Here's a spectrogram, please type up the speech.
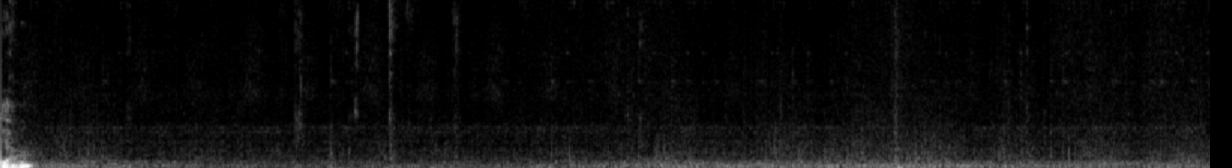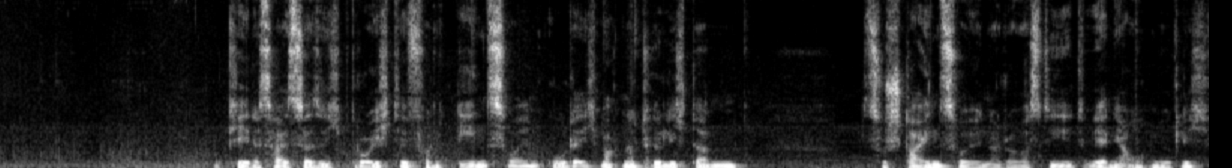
Ja. Okay, das heißt also, ich bräuchte von den Säulen oder ich mache natürlich dann so Steinsäulen oder was. Die wären ja auch möglich.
